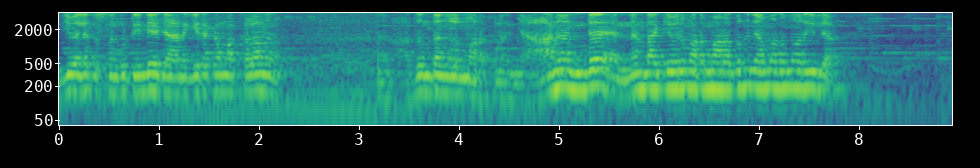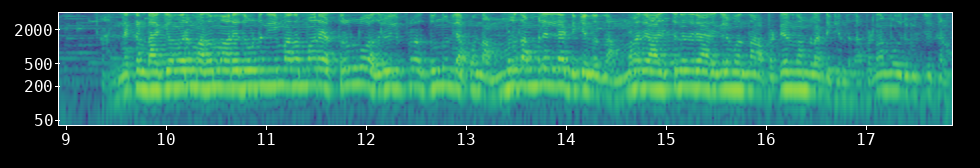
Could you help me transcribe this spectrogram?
ഈ വല്ല കൃഷ്ണൻകുട്ടീന്റെ ജാനകിയുടെ ഒക്കെ മക്കളാണ്. അതെന്താ നിങ്ങൾ മറക്കണത് ഞാൻ എന്റെ എന്നെ ഉണ്ടാക്കിയവർ മതം മാറാത്തതുകൊണ്ട് ഞാൻ മതം മാറിയില്ല. എന്നൊക്കെ ഉണ്ടാക്കിയവരും മതം മാറിയതുകൊണ്ട് നീ മതം മാറി അത്രേ ഉള്ളൂ അതിൽ വലിയ ഇതൊന്നുമില്ല. അപ്പം നമ്മൾ തമ്മിലല്ല അടിക്കേണ്ടത്. നമ്മളെ രാജ്യത്തിനെതിരെ ആരെങ്കിലും വന്നാൽ അവിടെയാണ് നമ്മൾ അടിക്കേണ്ടത്. അവിടെ നമ്മൾ ഒരുമിച്ച് നിൽക്കണം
